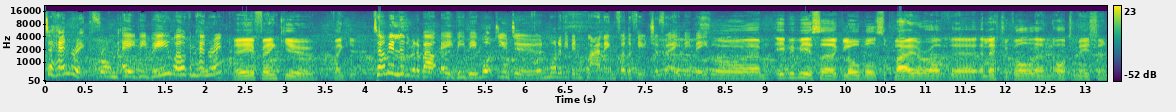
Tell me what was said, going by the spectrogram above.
to Henrik from ABB. Welcome, Henrik. Hey, thank you. Thank you. Tell me a little bit about ABB. What do you do and what have you been planning for the future for ABB? So, um, ABB is a global supplier of uh, electrical and automation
